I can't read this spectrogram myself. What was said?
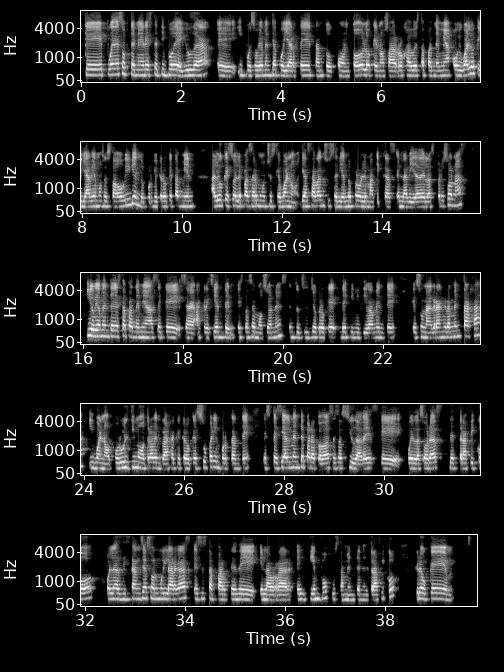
que puedes obtener este tipo de ayuda eh, y pues obviamente apoyarte tanto con todo lo que nos ha arrojado esta pandemia o igual lo que ya habíamos estado viviendo, porque creo que también algo que suele pasar mucho es que, bueno, ya estaban sucediendo problemáticas en la vida de las personas y obviamente esta pandemia hace que se acrecienten estas emociones, entonces yo creo que definitivamente es una gran, gran ventaja. Y bueno, por último, otra ventaja que creo que es súper importante, especialmente para todas esas ciudades que pues las horas de tráfico o las distancias son muy largas, es esta parte de el ahorrar el tiempo justamente en el tráfico. Creo que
